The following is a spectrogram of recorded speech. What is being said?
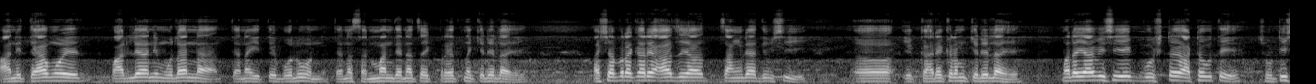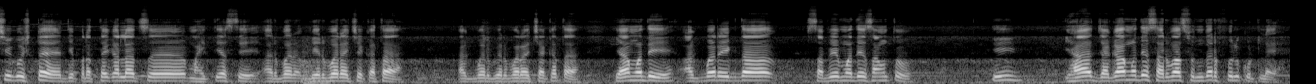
आणि त्यामुळे पाल्य आणि मुलांना त्यांना इथे बोलवून त्यांना सन्मान देण्याचा एक प्रयत्न केलेला आहे. अशा प्रकारे आज या चांगल्या दिवशी एक कार्यक्रम केलेला आहे. मला याविषयी एक गोष्ट आठवते. छोटीशी गोष्ट आहे जी प्रत्येकालाच माहिती असते. अकबर बिरबराची कथा अकबर बिरबराच्या कथा. यामध्ये अकबर एकदा सभेमध्ये सांगतो की ह्या जगामध्ये सर्वात सुंदर फूल कुठलं आहे?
